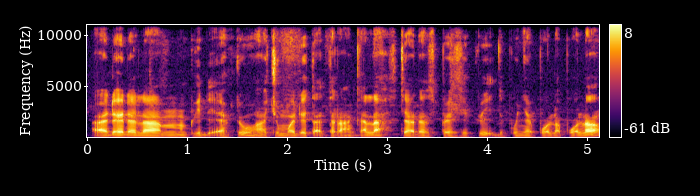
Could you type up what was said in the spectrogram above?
ada dalam PDF tu, uh, cuma dia tak terangkanlah secara spesifik dia punya pola-pola.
